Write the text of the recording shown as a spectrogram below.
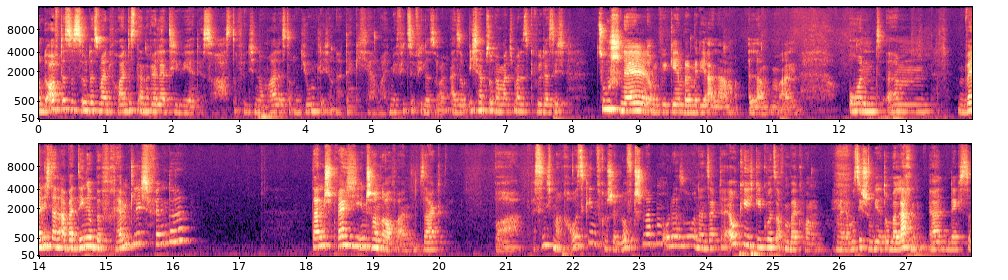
und oft ist es so, dass mein Freund es dann relativiert. Er ist so, ah, ist doch für dich normal, ist doch ein Jugendlicher. Und da denke ich, ja, mache ich mir viel zu viele Sorgen. Also ich habe sogar manchmal das Gefühl, dass ich zu schnell irgendwie gehen bei mir die Alarmlampen an. Und ähm, wenn ich dann aber Dinge befremdlich finde, dann spreche ich ihn schon drauf an. Sag, boah, willst du nicht mal rausgehen, frische Luft schnappen oder so? Und dann sagt er, okay, ich gehe kurz auf den Balkon. Ich meine, da muss ich schon wieder drüber lachen. Ja, dann denkst du,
